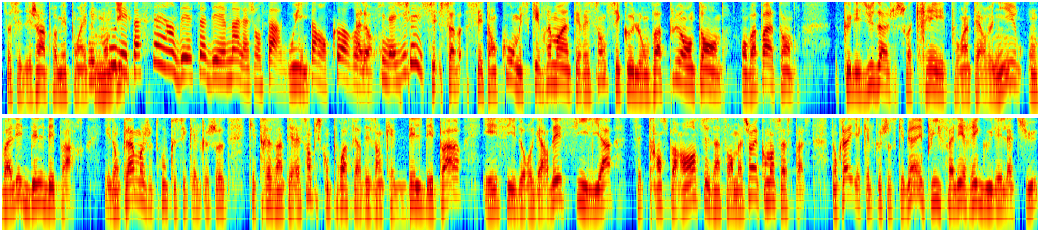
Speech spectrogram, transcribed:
Ça, c'est déjà un premier point. Mais tout, n'est pas fait. Hein. DSA, DMA, là, j'en parle. Oui. C'est pas encore euh, finalisé. C'est en cours, mais ce qui est vraiment intéressant, c'est que l'on va plus entendre, on va pas attendre que les usages soient créés pour intervenir, on va aller dès le départ. Et donc là, moi, je trouve que c'est quelque chose qui est très intéressant, puisqu'on pourra faire des enquêtes dès le départ et essayer de regarder s'il y a cette transparence, ces informations et comment ça se passe. Donc là, il y a quelque chose qui est bien. Et puis, il fallait réguler là-dessus,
